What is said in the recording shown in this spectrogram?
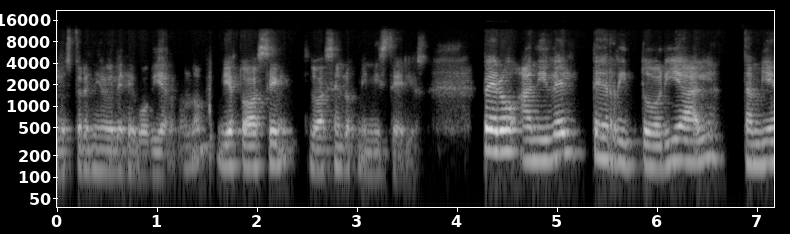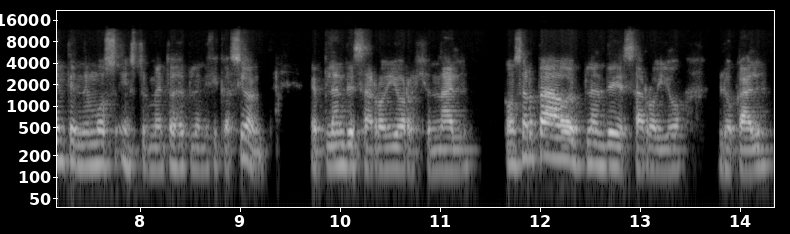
los tres niveles de gobierno, ¿no? Y esto hacen, lo hacen los ministerios. Pero a nivel territorial también tenemos instrumentos de planificación. El plan de desarrollo regional concertado, el plan de desarrollo local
